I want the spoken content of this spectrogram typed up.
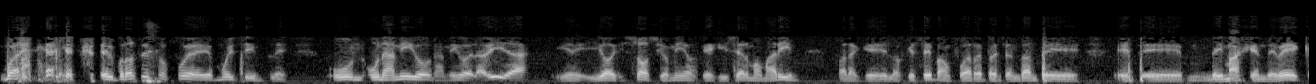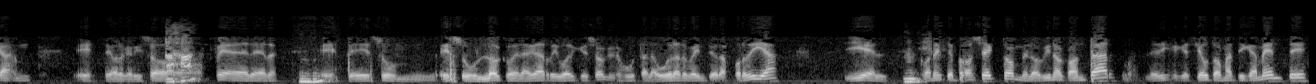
Bueno, el proceso fue muy simple. Un, un amigo, un amigo de la vida, y, y, hoy socio mío, que es Guillermo Marín, para que los que sepan, fue representante este, de imagen de Beckham, este, organizó Ajá. Federer, uh -huh. este, es un, es un loco de la guerra igual que yo, que le gusta laburar 20 horas por día, y él, uh -huh. con este proyecto, me lo vino a contar, le dije que sí automáticamente,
